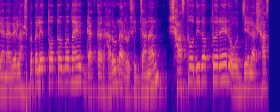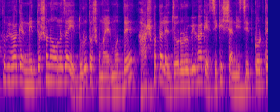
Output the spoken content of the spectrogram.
জেনারেল হাসপাতালের তত্ত্বাবধায়ক ডাক্তার হারুনার রশিদ জানান, স্বাস্থ্য অধিদপ্তরের ও জেলা স্বাস্থ্য বিভাগের নির্দেশনা অনুযায়ী দ্রুত সময়ের মধ্যে হাসপাতালে জরুরি বিভাগে চিকিৎসা নিশ্চিত করতে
